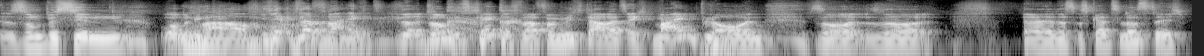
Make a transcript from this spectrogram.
so ein bisschen... wobbly. Wow. Ja, das war echt so, so klingt. Das war für mich damals echt mindblowing. So, so, äh, das ist ganz lustig.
